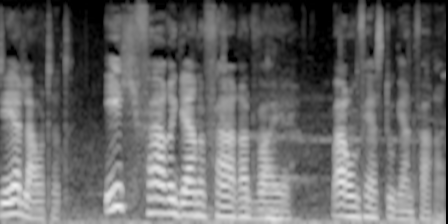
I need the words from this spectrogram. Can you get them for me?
der lautet, ich fahre gerne Fahrrad, weil. Warum fährst du gern Fahrrad?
